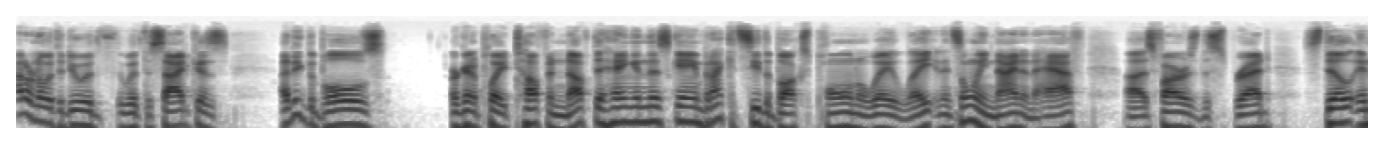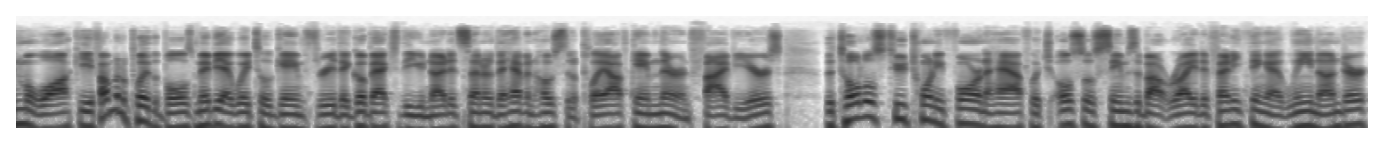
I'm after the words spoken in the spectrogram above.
I don't know what to do with, with the side because I think the Bulls are going to play tough enough to hang in this game, but I could see the Bucks pulling away late, and it's only nine and a half uh, as far as the spread. Still in Milwaukee. If I'm going to play the Bulls, maybe I wait till game three. They go back to the United Center. They haven't hosted a playoff game there in five years. The total's 224 and a half, which also seems about right. If anything, I lean under.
